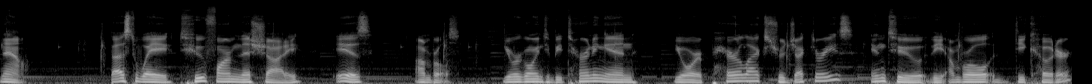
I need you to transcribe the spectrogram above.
Now, best way to farm this shoddy is Umbrals. You are going to be turning in your parallax trajectories into the umbral decoder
